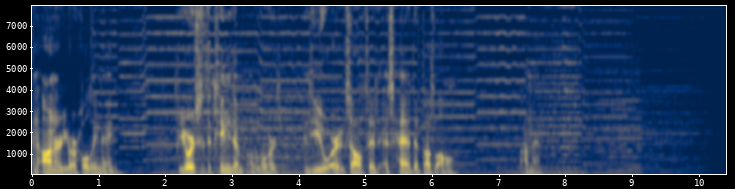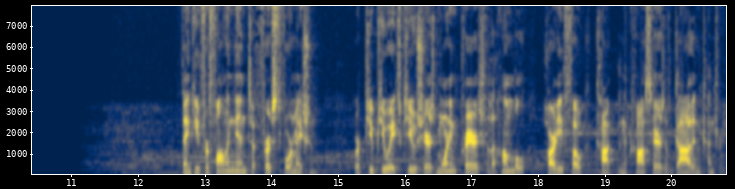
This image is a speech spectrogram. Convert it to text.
and honor your holy name. For yours is the kingdom, O Lord, and you are exalted as head above all. Amen. Thank you for falling in to First Formation, where Pew Pew HQ shares morning prayers for the humble, hardy folk caught in the crosshairs of God and country.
